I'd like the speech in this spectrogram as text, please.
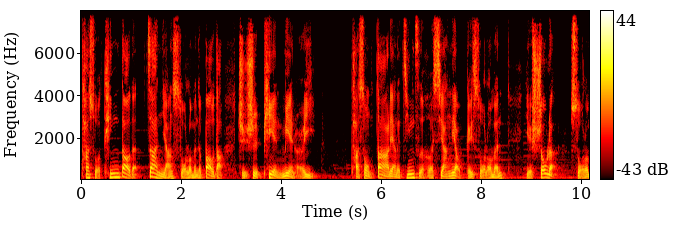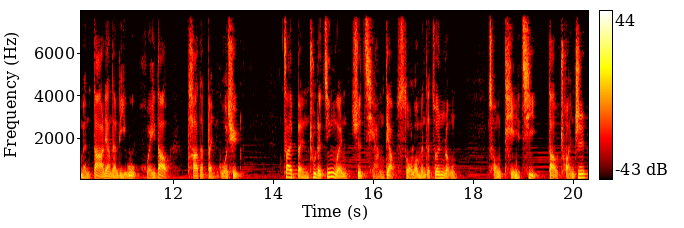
他所听到的赞扬所罗门的报道只是片面而已。他送大量的金子和香料给所罗门，也收了所罗门大量的礼物，回到他的本国去。在本处的经文是强调所罗门的尊荣。从铁器到船只，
